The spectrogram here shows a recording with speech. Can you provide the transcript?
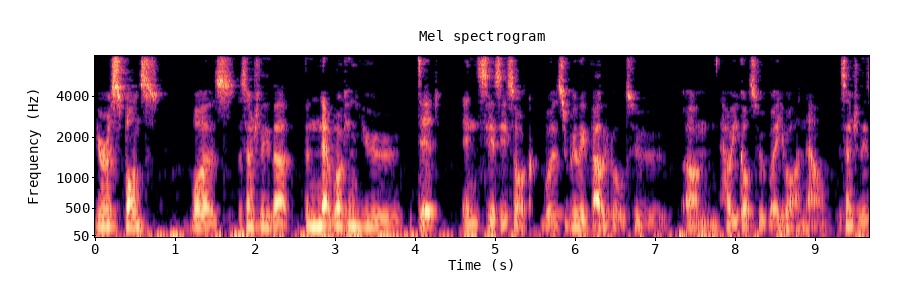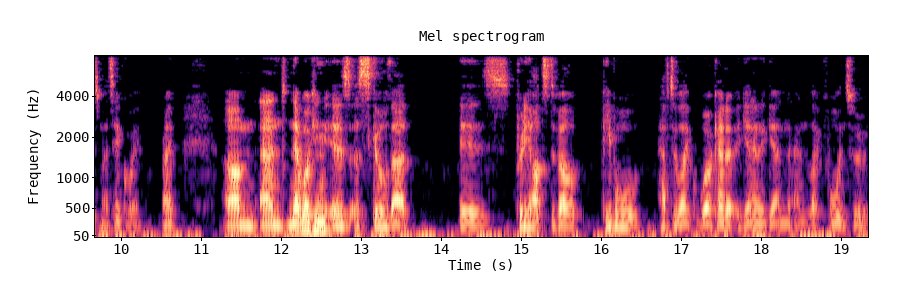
your response was essentially that the networking you did in CSE SOC was really valuable to um, how you got to where you are now. Essentially, is my takeaway, right? Um, and networking is a skill that is pretty hard to develop. People have to like work at it again and again and like fall into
